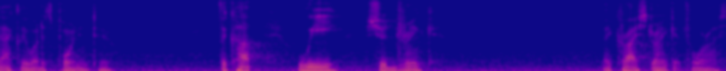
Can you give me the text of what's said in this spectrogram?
Exactly what it's pointing to. The cup we should drink. that Christ drank it for us.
